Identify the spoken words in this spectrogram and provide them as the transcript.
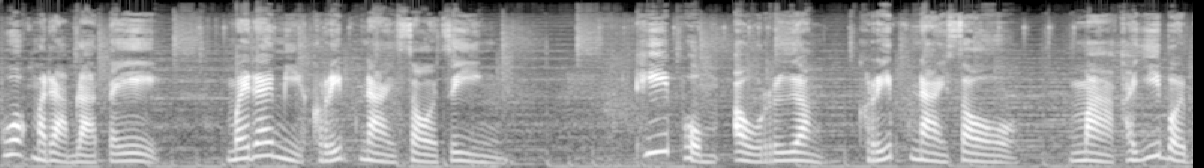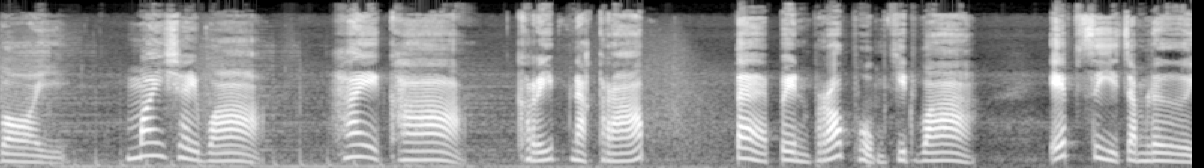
พวกมาดามลาเต้ไม่ได้มีคลิปนายซอจริง ที่ผมเอาเรื่อง คลิปนายซอมาขยี้บ่อยๆ ไม่ใช่ว่า ให้ค่าคลิปนะครับ แต่เป็นเพราะผมคิดว่า FC จำเลย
